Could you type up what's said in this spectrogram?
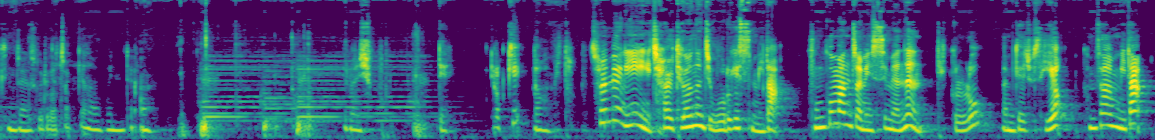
굉장히 소리가 작게 나오고 있는데 어. 설명이 잘 되었는지 모르겠습니다. 궁금한 점 있으면 댓글로 남겨주세요. 감사합니다.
